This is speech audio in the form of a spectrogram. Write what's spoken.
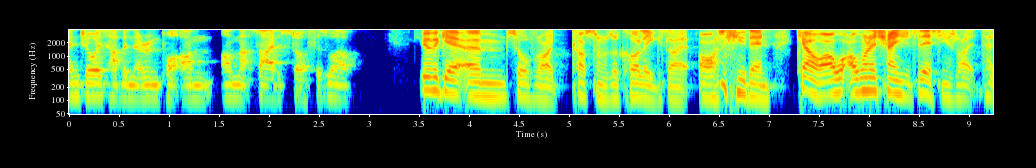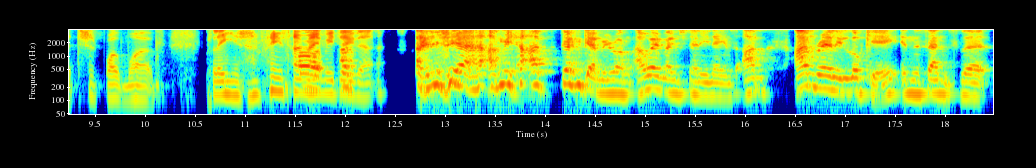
enjoys having their input on on that side of stuff as well. Do you ever get um sort of like customers or colleagues like ask you then, Kel, I, I want to change it to this, and you're like, that just won't work. Please, please don't make me do that. yeah, I mean, I, don't get me wrong. I won't mention any names. I'm I'm really lucky in the sense that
